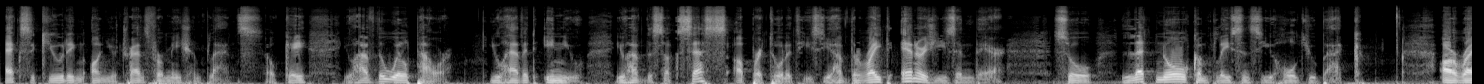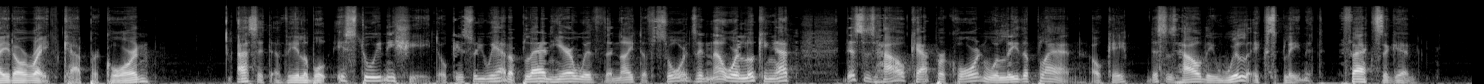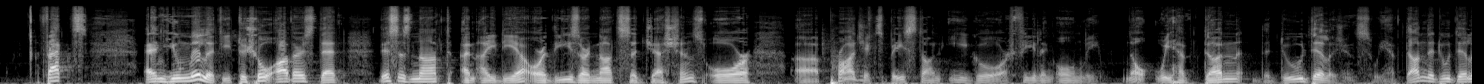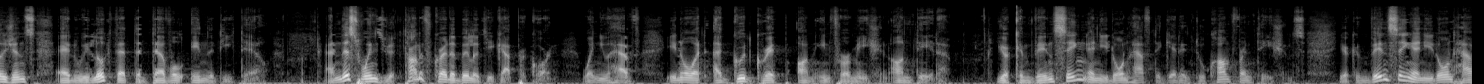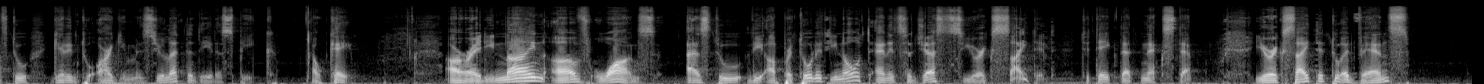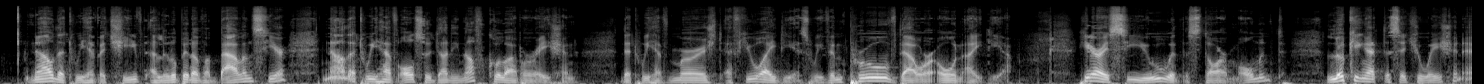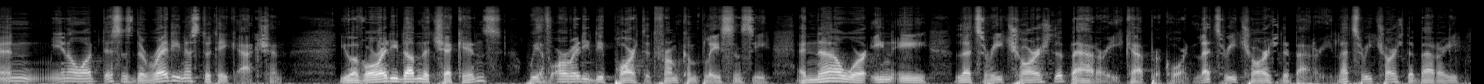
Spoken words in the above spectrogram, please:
executing on your transformation plans. Okay? You have the willpower. You have it in you. You have the success opportunities. You have the right energies in there. So let no complacency hold you back. All right, all right, Capricorn. Asset available is to initiate. Okay, so we had a plan here with the Knight of Swords, and now we're looking at this is how Capricorn will lay the plan, okay? This is how they will explain it. Facts again. Facts and humility to show others that this is not an idea or these are not suggestions or uh, projects based on ego or feeling only. No, we have done the due diligence. We have done the due diligence and we looked at the devil in the detail. And this wins you a ton of credibility, Capricorn when you have, you know what, a good grip on information, on data. You're convincing and you don't have to get into confrontations. You're convincing and you don't have to get into arguments. You let the data speak. Okay. Alrighty, nine of wands as to the opportunity note and it suggests you're excited to take that next step. You're excited to advance now that we have achieved a little bit of a balance here, now that we have also done enough collaboration that we have merged a few ideas. We've improved our own idea. Here I see you with the star moment, looking at the situation and you know what, this is the readiness to take action. You have already done the check-ins. We have already departed from complacency and now we're in a let's recharge the battery Capricorn. Let's recharge the battery. Let's recharge the battery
